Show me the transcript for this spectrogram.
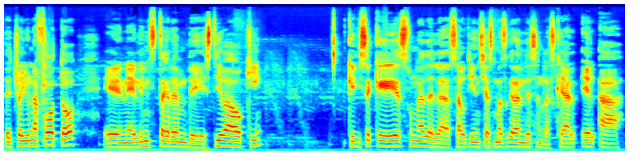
de hecho hay una foto en el Instagram de Steve Aoki. Que dice que es una de las audiencias más grandes en las que él ha,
